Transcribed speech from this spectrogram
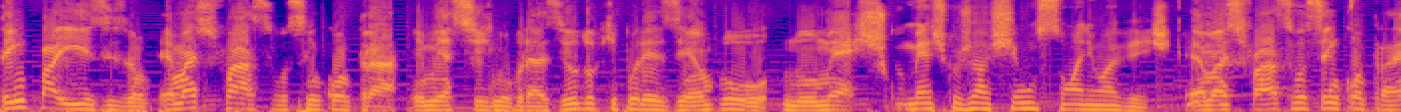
Tem países, é mais fácil você encontrar MSX no Brasil do que, por exemplo, no México. No México eu já achei um Sony uma vez. É mais fácil você encontrar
